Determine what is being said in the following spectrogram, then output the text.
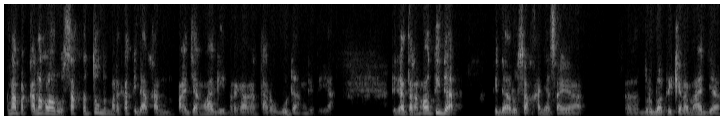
Kenapa? Karena kalau rusak tentu mereka tidak akan pajang lagi, mereka akan taruh gudang gitu ya. Dikatakan, oh tidak, tidak rusak hanya saya berubah pikiran aja.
